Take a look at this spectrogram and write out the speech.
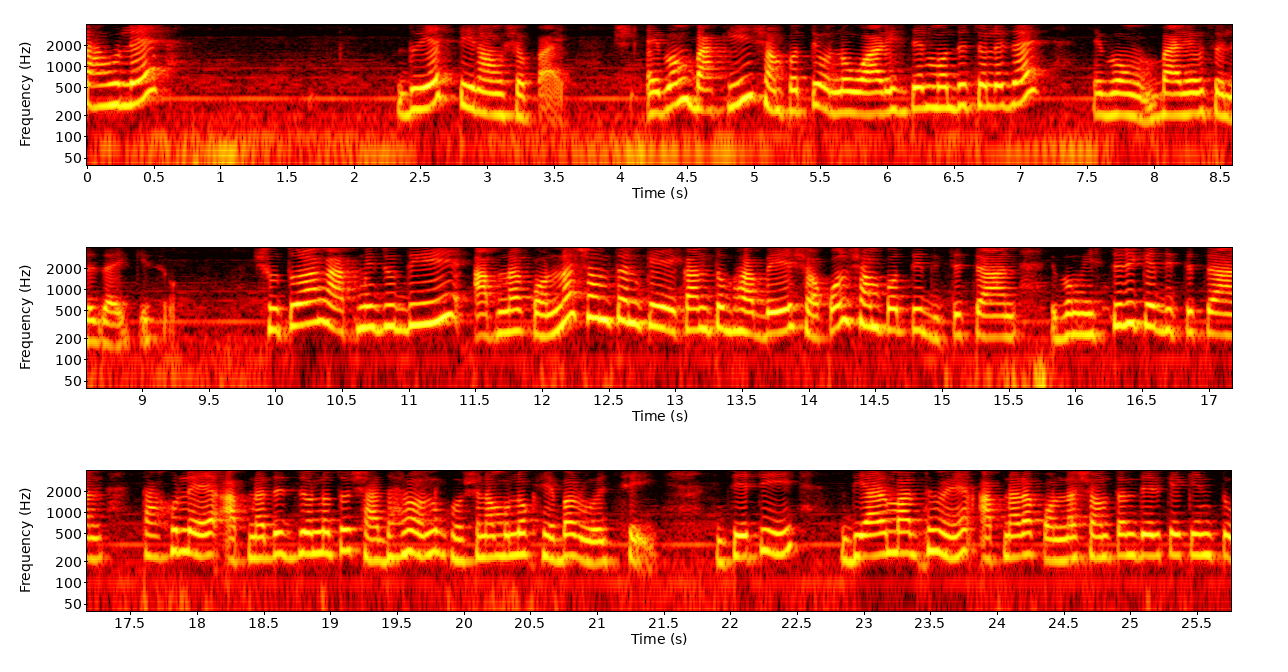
তাহলে দুইয়ের তিন অংশ পায় এবং বাকি সম্পত্তি অন্য ওয়ারিসদের মধ্যে চলে যায় এবং বাইরেও চলে যায় কিছু। সুতরাং আপনি যদি আপনার কন্যা সন্তানকে একান্তভাবে সকল সম্পত্তি দিতে চান এবং স্ত্রীকে দিতে চান, তাহলে আপনাদের জন্য তো সাধারণ ঘোষণামূলক হেবা রয়েছেই, যেটি দেওয়ার মাধ্যমে আপনারা কন্যা সন্তানদেরকে কিন্তু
